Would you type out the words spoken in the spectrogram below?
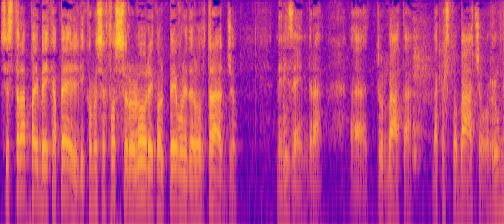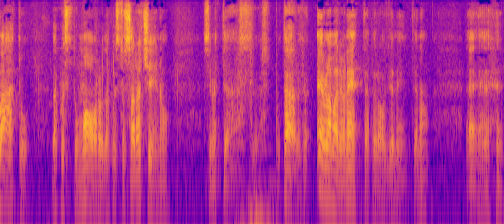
si strappa i bei capelli, come se fossero loro i colpevoli dell'oltraggio. Melisendra, eh, turbata da questo bacio rubato da questo moro, da questo saraceno, si mette a sputare. È una marionetta, però, ovviamente, no? Eh, eh,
